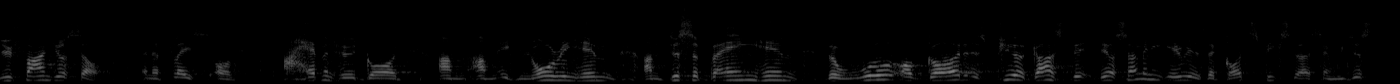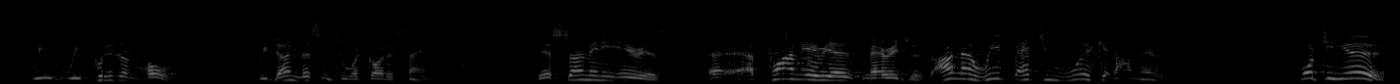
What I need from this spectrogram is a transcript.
you find yourself in a place of, I haven't heard God, I'm, I'm ignoring Him, I'm disobeying Him, the will of God is pure. Guys, there, there, are so many areas that God speaks to us and we just, we, we put it on hold. We don't listen to what God is saying. There's so many areas. Uh, a prime area is marriages. I know we've had to work at our marriage. 40 years.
